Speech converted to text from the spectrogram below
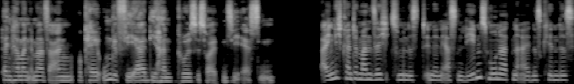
dann kann man immer sagen, okay, ungefähr die Handgröße sollten Sie essen. Eigentlich könnte man sich zumindest in den ersten Lebensmonaten eines Kindes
